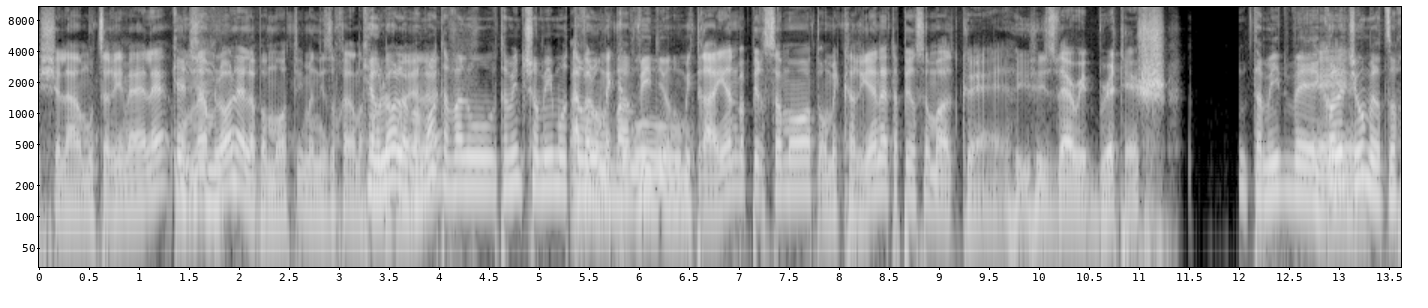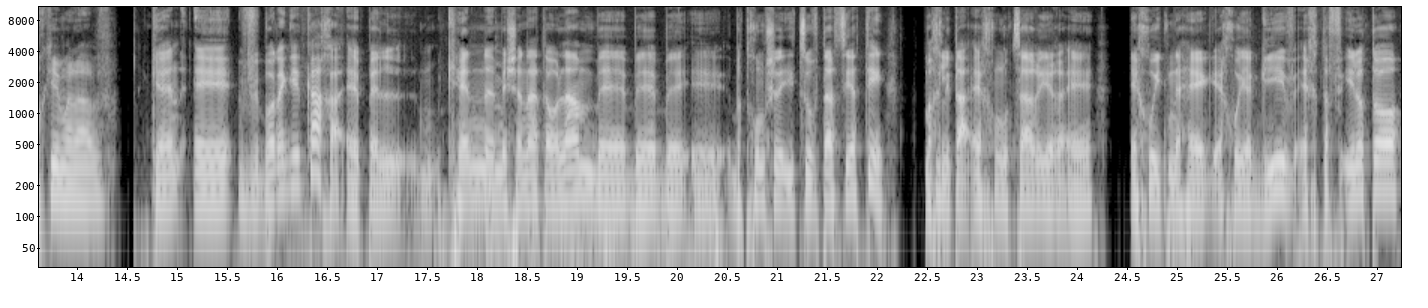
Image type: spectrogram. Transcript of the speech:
של המוצרים האלה. כן, הוא אמנם ש- לא עולה לבמות, אם אני זוכר נכון. כן, הוא לא אלה. הבמות, אבל הוא תמיד שומעים אותו אבל הוא, מק... בווידאו. הוא מתראיין בפרסומות, הוא מקריין את הפרסומות, כי he's very British. תמיד בקולג' אה, הומר צוחקים עליו. כן, אה, ובוא נגיד ככה, אפל כן משנה את העולם ב, ב, ב, אה, בתחום של עיצוב תעשייתי. מחליטה איך מוצר ייראה, איך הוא יתנהג, איך הוא יגיב, איך תפעיל אותו,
